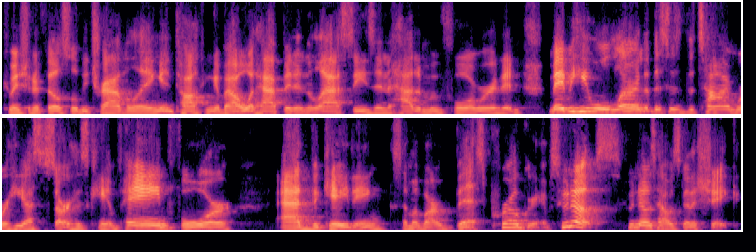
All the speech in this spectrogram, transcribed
Commissioner Phillips will be traveling and talking about what happened in the last season, how to move forward. And maybe he will learn that this is the time where he has to start his campaign for advocating some of our best programs. Who knows? Who knows how it's going to shake?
